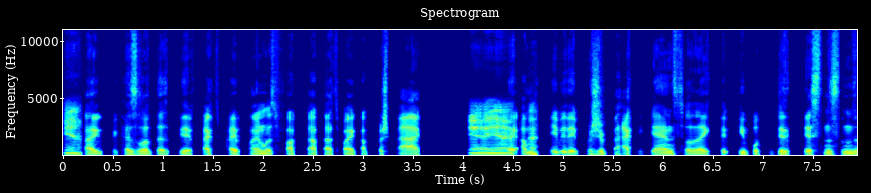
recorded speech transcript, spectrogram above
Yeah. Like because of the the effects pipeline was fucked up. That's why it got pushed back. yeah, yeah. Like, um, maybe they push it back again so like people can distance them,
